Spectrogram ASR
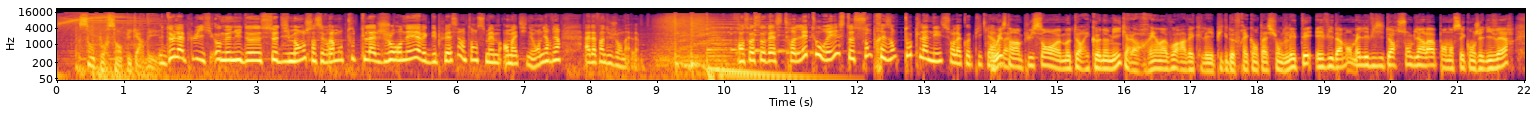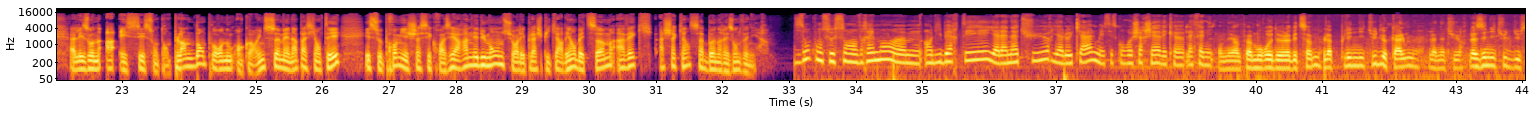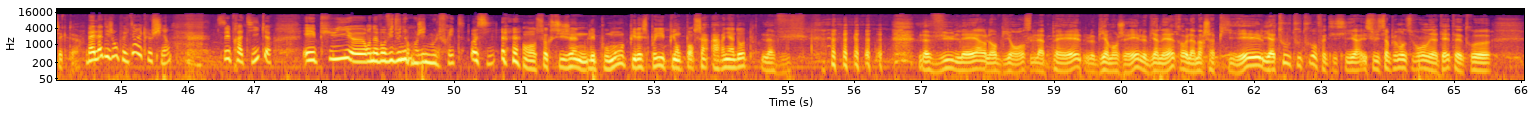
100% Picardie. De la pluie au menu de ce dimanche. C'est vraiment toute la journée avec des pluies assez intenses même en matinée. On y revient à la fin du journal. François Sauvestre, les touristes sont présents toute l'année sur la côte Picarde. Oui, c'est un puissant euh, moteur économique. Alors, rien à voir avec les pics de fréquentation de l'été, évidemment, mais les visiteurs sont bien là pendant ces congés d'hiver. Les zones A et C sont en plein dedans pour nous. Encore une semaine à patienter. Et ce premier chassé-croisé a ramené du monde sur les plages Picardes et en baie de Somme avec à chacun sa bonne raison de venir. Disons qu'on se sent vraiment euh, en liberté, il y a la nature, il y a le calme et c'est ce qu'on recherchait avec euh, la famille. On est un peu amoureux de la baie de Somme, la plénitude, le calme, la nature, la zénitude du secteur. Bah là déjà on peut venir avec le chien, c'est pratique. Et puis euh, on avait envie de venir manger une moule frite aussi. on s'oxygène les poumons, puis l'esprit, puis on pense à rien d'autre. La vue. la vue, l'air, l'ambiance, la paix, le bien manger, le bien-être, la marche à pied. Il y a tout, tout, tout en fait ici. Il suffit simplement de se prendre la tête, être euh,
